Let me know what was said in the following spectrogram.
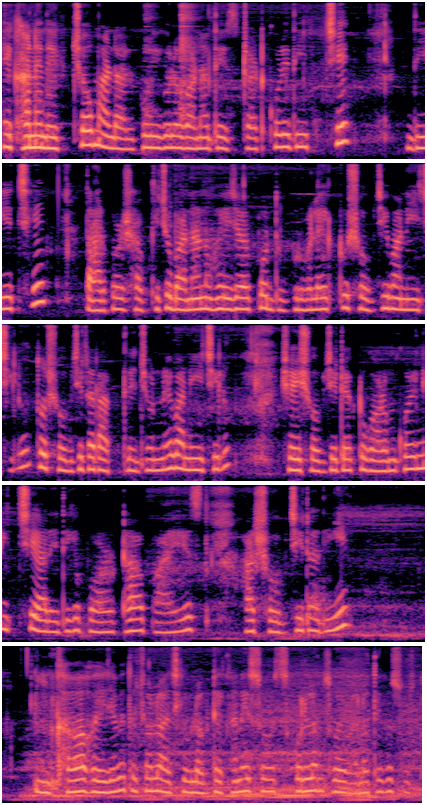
এখানে দেখছ মা ডালপুরিগুলো বানাতে স্টার্ট করে দিচ্ছে, দিয়েছে। তারপর সব কিছু বানানো হয়ে যাওয়ার পর দুপুরবেলা একটু সবজি বানিয়েছিল। তো সবজিটা রাত্রের জন্যই বানিয়েছিল। সেই সবজিটা একটু গরম করে নিচ্ছি আর এদিকে পরোটা, পায়েস আর সবজিটা দিয়ে খাওয়া হয়ে যাবে। তো চলো আজকে ব্লগটা এখানেই শেষ করলাম। সবাই ভালো থেকো, সুস্থ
